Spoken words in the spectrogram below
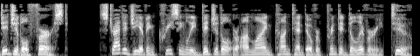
digital-first strategy of increasingly digital or online content over printed delivery, to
